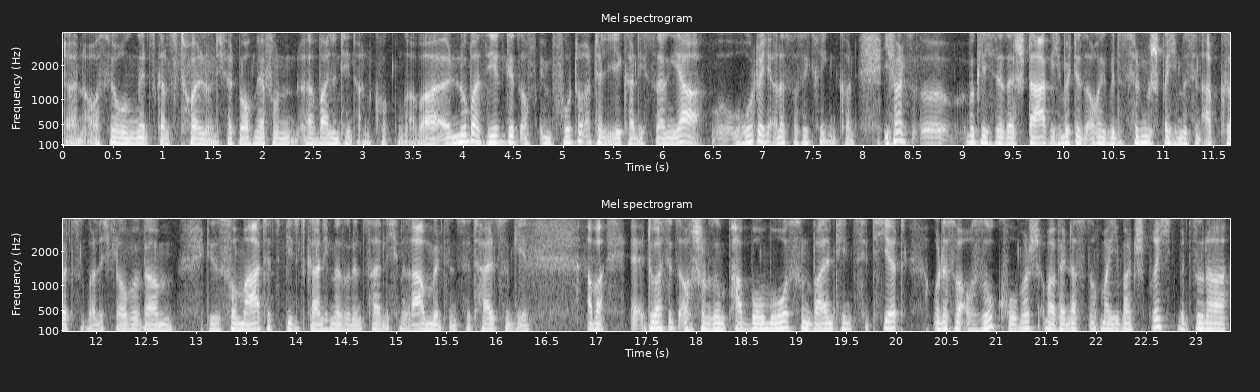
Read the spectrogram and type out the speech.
deine Ausführungen jetzt ganz toll und ich werde mir auch mehr von äh, Valentin angucken. Aber äh, nur basierend jetzt auf im Fotoatelier kann ich sagen, ja, holt euch alles, was ihr kriegen könnt. Ich fand es äh, wirklich sehr, sehr stark. Ich möchte jetzt auch irgendwie das Filmgespräch ein bisschen abkürzen, weil ich glaube, wir haben dieses Format jetzt bietet gar nicht mehr so den zeitlichen Rahmen, jetzt ins Detail zu gehen. Aber du hast jetzt auch schon so ein paar Von Valentin zitiert und das war auch so komisch. Aber wenn das noch mal jemand spricht mit so einer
